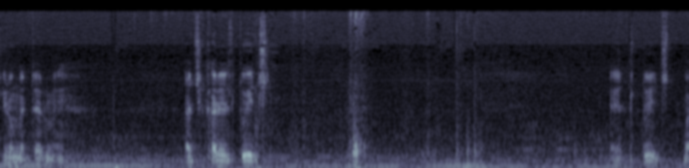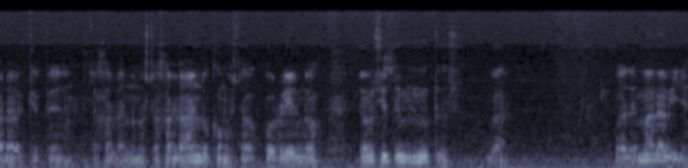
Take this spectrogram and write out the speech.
Quiero meterme a checar el Twitch. El Para ver qué pedo. Está jalando, no está jalando, cómo está corriendo. Llevamos 7 minutos. Va. Va de maravilla.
